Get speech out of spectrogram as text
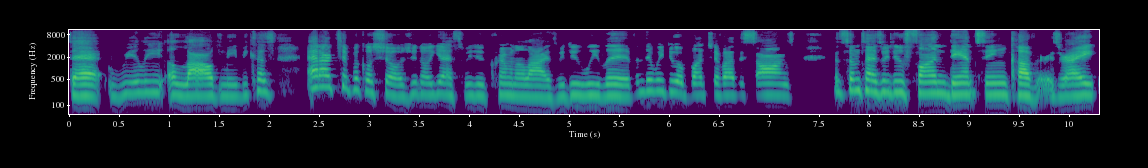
that really allowed me because at our typical shows, you know, yes, we do Criminalize, we do We Live, and then we do a bunch of other songs. And sometimes we do fun dancing covers, right?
